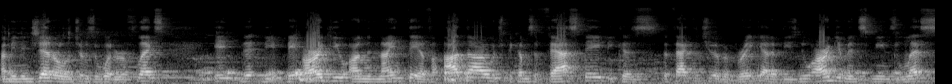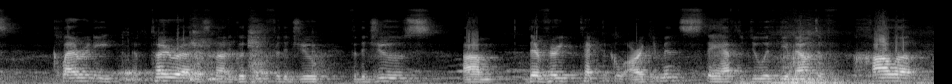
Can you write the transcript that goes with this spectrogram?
I mean, in general, in terms of what it reflects, it, the, the, they argue on the ninth day of Adar, which becomes a fast day, because the fact that you have a breakout of these new arguments means less clarity of Torah. That's not a good thing for the Jew, for the Jews. Um, they're very technical arguments. They have to do with the amount of challah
